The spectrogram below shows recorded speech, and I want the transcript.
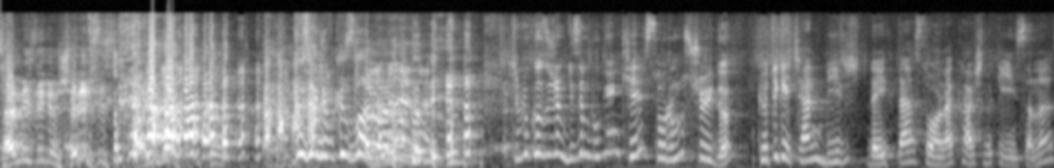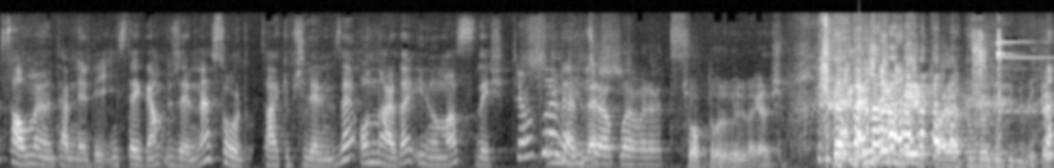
Sen mi izleniyorsun şerefsiz? Hayır. Güzelim kızlar var burada diye. Şimdi kuzucuğum bugünkü sorumuz şuydu. Kötü geçen bir date'den sonra karşındaki insanı salma yöntemleri diye Instagram üzerinden sorduk takipçilerimize. Onlar da inanılmaz değişik cevaplar İlginç verdiler. cevaplar var evet. Çok doğru bölüme gelmişim. Geçen değil hayatımın özeti gibi.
